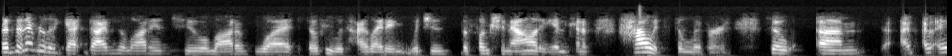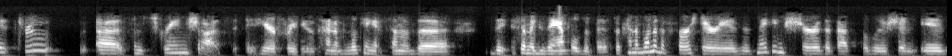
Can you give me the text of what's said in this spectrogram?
But then it really get, dives a lot into a lot of what Sophie was highlighting, which is the functionality and kind of how it's delivered. So um, I, I, threw uh, some screenshots here for you, kind of looking at some of the, the, some examples of this. So kind of one of the first areas is making sure that that solution is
